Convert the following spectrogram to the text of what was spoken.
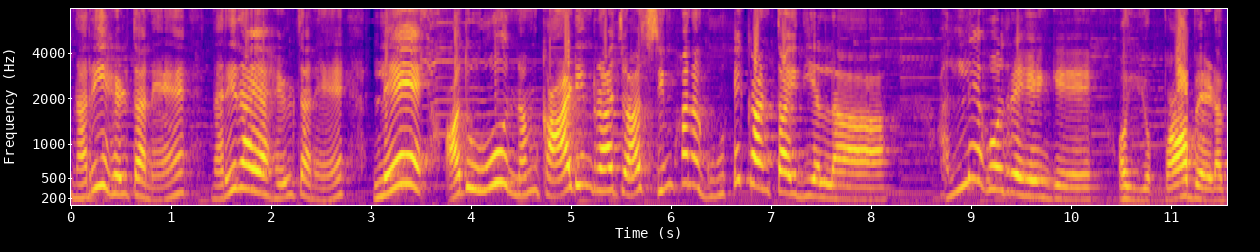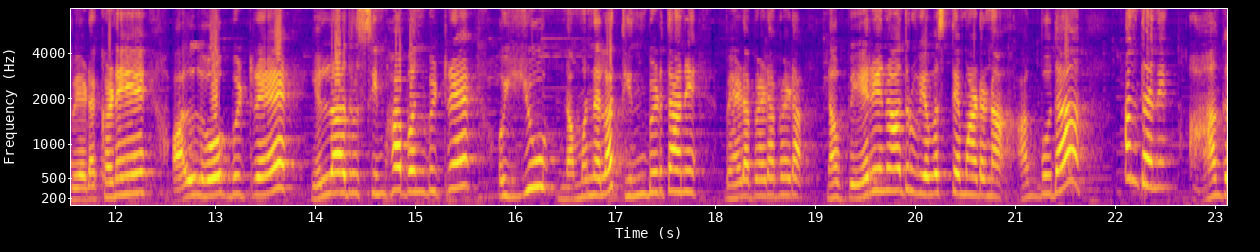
ನರಿ ಹೇಳ್ತಾನೆ, ನರಿರಾಯ ಹೇಳ್ತಾನೆ, ಲೇ ಅದು ನಮ್ಮ ಕಾಡಿನ ರಾಜ ಸಿಂಹನ ಗುಹೆ ಕಾಣ್ತಾ ಇದೆಯಲ್ಲ. ಅಲ್ಲೇ ಹೋದರೆ ಹೇಗೆ? ಅಯ್ಯಪ್ಪ, ಬೇಡ ಬೇಡ ಕಣೆ. ಅಲ್ಲಿ ಹೋಗ್ಬಿಟ್ರೆ, ಎಲ್ಲಾದರೂ ಸಿಂಹ ಬಂದ್ಬಿಟ್ರೆ, ಅಯ್ಯೋ, ನಮ್ಮನ್ನೆಲ್ಲ ತಿಂದ್ಬಿಡ್ತಾನೆ ಬೇಡ ಬೇಡ ಬೇಡ, ನಾವು ಬೇರೇನಾದರೂ ವ್ಯವಸ್ಥೆ ಮಾಡೋಣ, ಆಗ್ಬೋದಾ? ಅಂತಾನೆ. ಆಗ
